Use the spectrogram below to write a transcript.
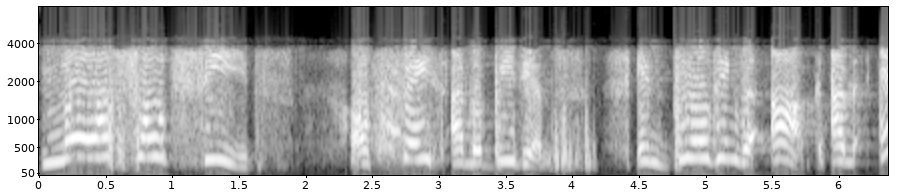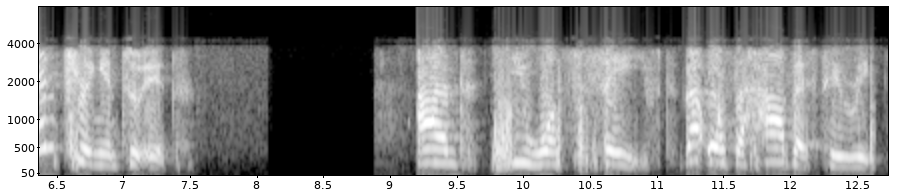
Noah sowed seeds of faith and obedience in building the ark and entering into it. And he was saved. That was the harvest he reaped.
